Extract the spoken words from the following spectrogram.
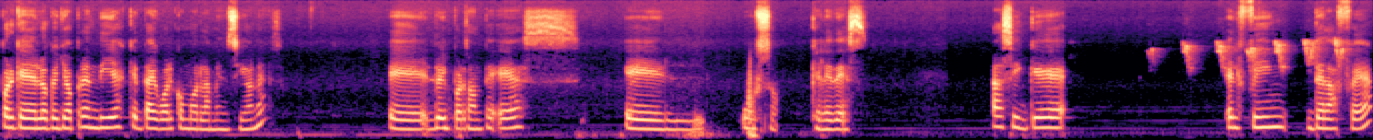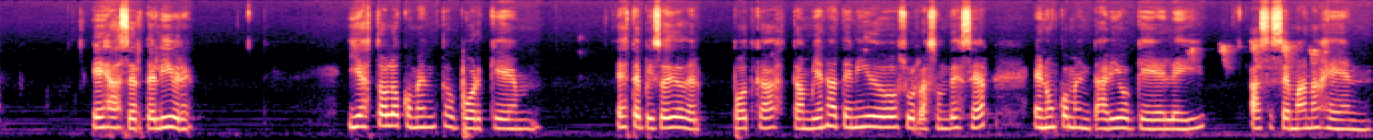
Porque lo que yo aprendí es que da igual como la menciones, eh, lo importante es el uso que le des. Así que el fin de la fe es hacerte libre. Y esto lo comento porque mm, este episodio del podcast también ha tenido su razón de ser en un comentario que leí hace semanas en,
